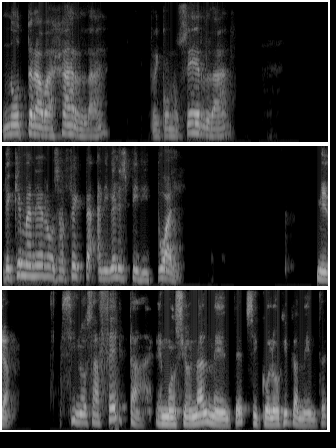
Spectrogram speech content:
no trabajarla, reconocerla, de qué manera nos afecta a nivel espiritual. Mira, si nos afecta emocionalmente, psicológicamente,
